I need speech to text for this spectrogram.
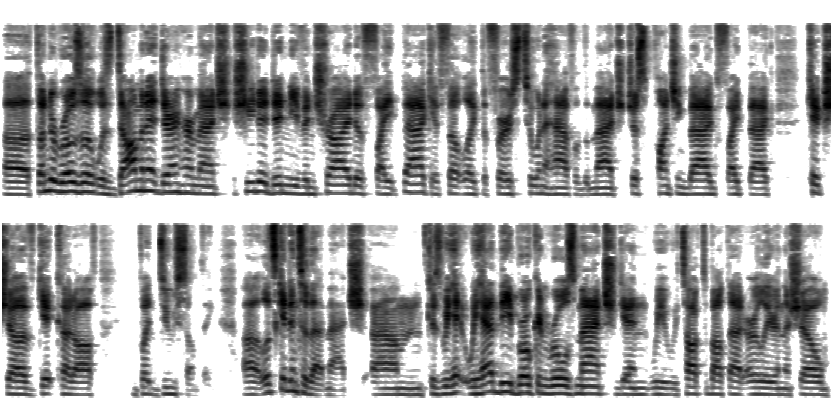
Uh, Thunder Rosa was dominant during her match. Shida didn't even try to fight back. It felt like the first two and a half of the match, just punching bag, fight back, kick, shove, get cut off, but do something. Uh, let's get into that match because we had, we had the broken rules match again. We we talked about that earlier in the show.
